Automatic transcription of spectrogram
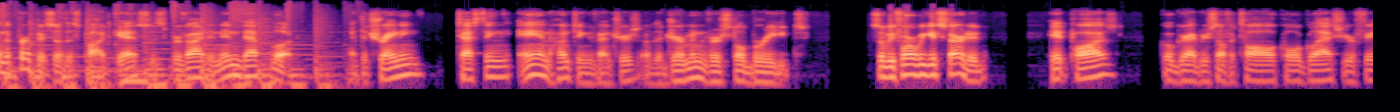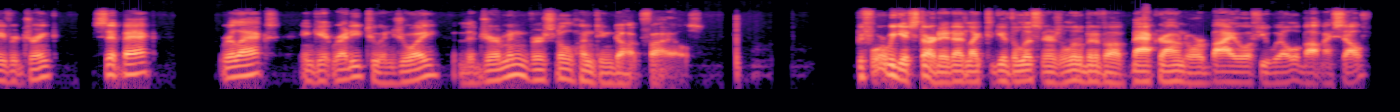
and the purpose of this podcast is to provide an in depth look at the training, testing, and hunting ventures of the German versatile breeds. So before we get started, hit pause, go grab yourself a tall, cold glass your favorite drink, sit back, relax, and get ready to enjoy the German Versatile Hunting Dog Files. Before we get started, I'd like to give the listeners a little bit of a background or bio, if you will, about myself.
